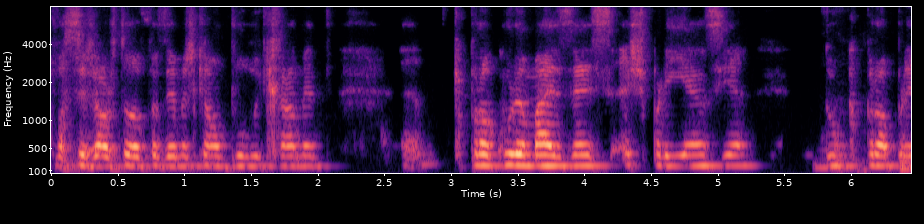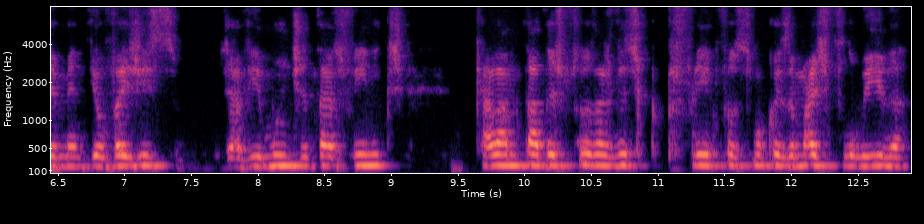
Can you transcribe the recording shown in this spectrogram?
vocês já o estão a fazer, mas que há um público realmente uh, que procura mais essa, experiência do que propriamente. Eu vejo isso, já vi muitos jantares vínicos lá metade das pessoas às vezes que preferia que fosse uma coisa mais fluida,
